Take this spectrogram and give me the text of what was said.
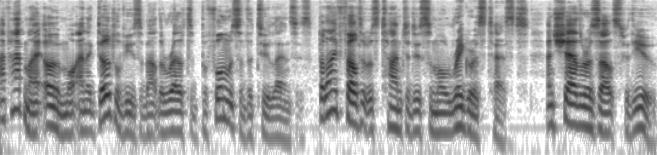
I've had my own more anecdotal views about the relative performance of the two lenses, but I felt it was time to do some more rigorous tests and share the results with you.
